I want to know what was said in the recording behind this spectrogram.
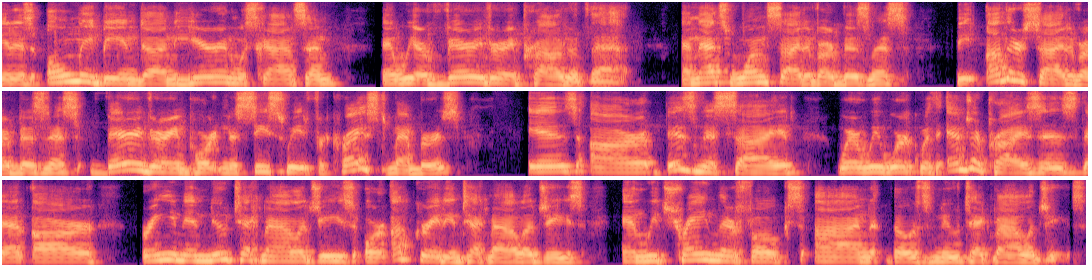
It is only being done here in Wisconsin, and we are very, very proud of that. And that's one side of our business. The other side of our business, very, very important to C Suite for Christ members, is our business side, where we work with enterprises that are bringing in new technologies or upgrading technologies, and we train their folks on those new technologies.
